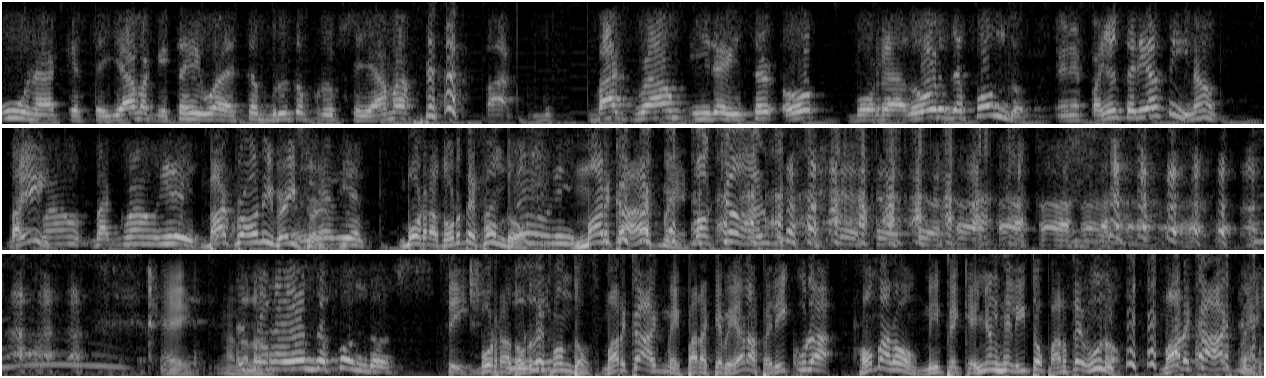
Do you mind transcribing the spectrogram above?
una que se llama, que esta es igual, esta es Bruto Proof, se llama back- Background Eraser o borrador de fondo. En español sería así, ¿no? Background, background Eraser. Background Eraser. bien. Borrador de fondo. Marca Acme. Bacán. Ey, El ándalo. borrador de fondos. Sí, borrador de fondos. Marca Acme para que vea la película Home Alone, mi pequeño angelito parte 1. Marca Acme.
